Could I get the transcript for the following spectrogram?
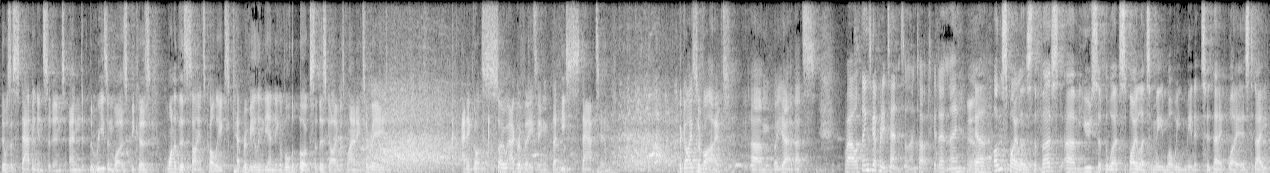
there was a stabbing incident. And the reason was because one of the science colleagues kept revealing the ending of all the books that this guy was planning to read. And it got so aggravating that he stabbed him the guy survived, um, but yeah, that's Well, things get pretty tense on Antarctica, don't they? Yeah. On spoilers, the first um, use of the word spoiler to mean what we mean it today, what it is today,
